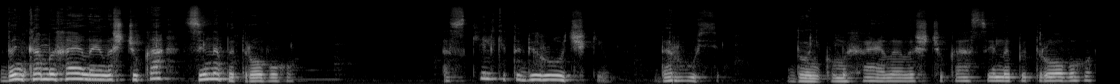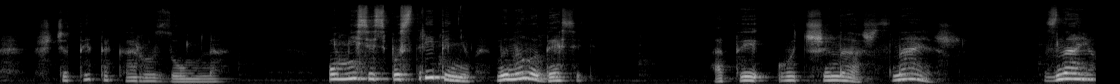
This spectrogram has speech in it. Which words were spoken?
донька Михайла Ілащука, сина Петрового. А скільки тобі рочків, Дарусю, донько Михайла Ілащука, сина Петрового, що ти така розумна? У місяць по стрітенню минуло десять. А ти, отче наш, знаєш? Знаю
